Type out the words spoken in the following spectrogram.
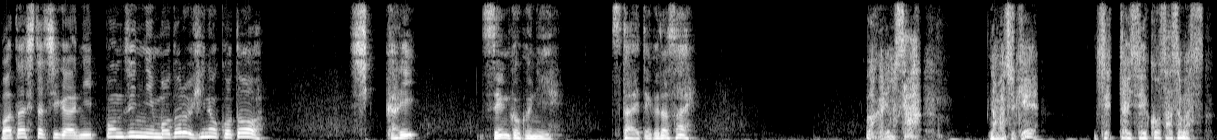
私たちが日本人に戻る日のことを、しっかり全国に伝えてください。わかりました。生中継、絶対成功させます。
